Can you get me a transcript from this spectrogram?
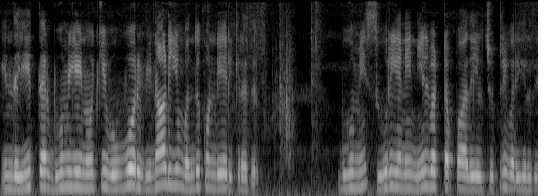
இந்த ஈத்தர் பூமியை நோக்கி ஒவ்வொரு வினாடியும் வந்து கொண்டே இருக்கிறது. பூமி சூரியனை நீள்வட்ட பாதையில் சுற்றி வருகிறது.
